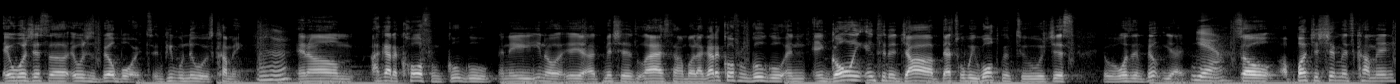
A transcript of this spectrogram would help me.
It was just uh, it was just billboards, and people knew it was coming. Mm-hmm. And um, I got a call from Google, and they, you know, yeah, I mentioned it last time, but I got a call from Google, and, and going into the job, that's what we walked into. It was just it wasn't built yet. Yeah. So a bunch of shipments come in,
